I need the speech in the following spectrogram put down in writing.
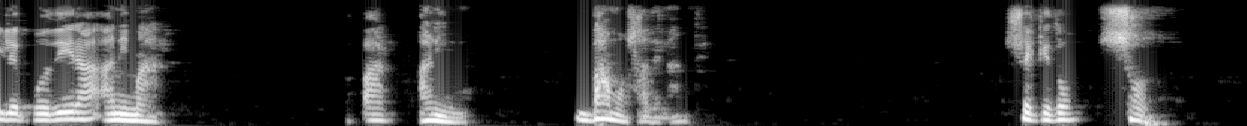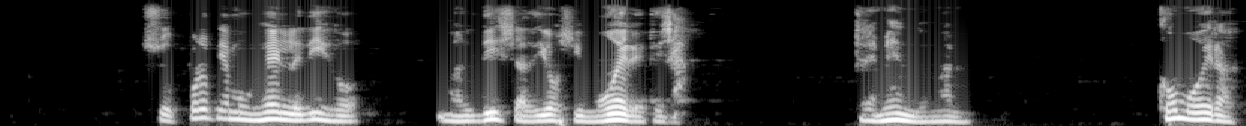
y le pudiera animar. Papá, ánimo. Vamos adelante. Se quedó solo. Su propia mujer le dijo, maldice a Dios y muérete ya. Tremendo, hermano. ¿Cómo era?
